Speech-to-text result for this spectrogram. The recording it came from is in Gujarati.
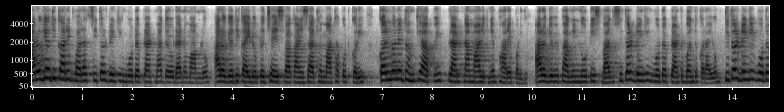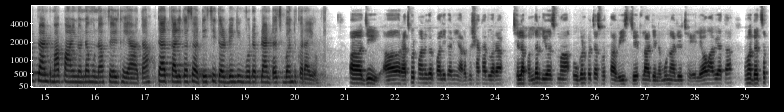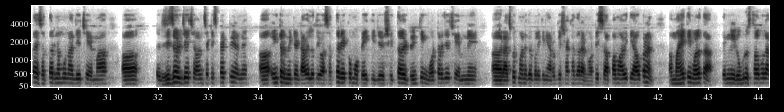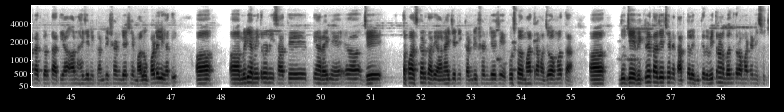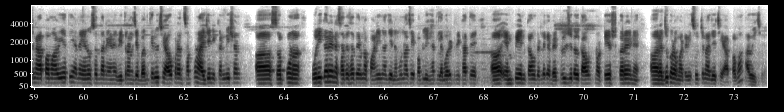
આરોગ્ય અધિકારી દ્વારા શીતળ ડ્રિંકિંગ વોટર પ્લાન્ટમાં દરોડાનો મામલો. આરોગ્ય અધિકારી ડોક્ટર જયેશ વાકાણી સાથે માથાકૂટ કરી કર્મીઓને ધમકી આપી પ્લાન્ટના માલિકને ભારે પડ્યું આરોગ્ય વિભાગની નોટિસ બાદ શીતળ ડ્રિંકિંગ વોટર પ્લાન્ટ બંધ કરાયો. શીતળ ડ્રિંકિંગ વોટર પ્લાન્ટમાં પાણીનો નમૂના ફેલ થયા હતા. તાત્કાલિક અસરથી શીતળ ડ્રિંકિંગ વોટર પ્લાન્ટ જ બંધ કરાયો. જી રાજકોટ મહાનગરપાલિકાની આરોગ્ય શાખા દ્વારા છેલ્લા પંદર દિવસમાં ઓગણપચાસ વત્તા વીસ જેટલા જે નમૂના જે છે એ લેવામાં આવ્યા હતા. એમાં ગત સપ્તાહે સત્તર નમૂના જે છે એમાં રિઝલ્ટ જે છે અનસેટિસ્ફેક્ટરી અને ઇન્ટરમીડિયન્ટ આવેલો હતું એવા સત્તર એકમો પૈકી જે શીતળ ડ્રિંકિંગ વોટર જે છે એમને રાજકોટ મહાનગરપાલિકાની આરોગ્ય શાખા દ્વારા નોટિસ આપવામાં આવી હતી. આ ઉપરાંત માહિતી મળતા તેમની રૂબરૂ સ્થળ મુલાકાત કરતા ત્યાં અનહાઇજેનિક કન્ડિશન જે છે માલુમ પડેલી હતી. મીડિયા મિત્રોની સાથે ત્યાં રહીને જે તપાસ કરતા તે અનહાઇજેનિક કન્ડિશન જે છે પુષ્કળ માત્રામાં જોવા મળતા. જે વિક્રેતા જે છે ને તાત્કાલિક વિતરણ બંધ કરવા માટેની સૂચના આપવામાં આવી હતી અને અનુસંધાને એણે વિતરણ જે બંધ કર્યું છે, આ ઉપરાંત સંપૂર્ણ હાઇજેનિક કન્ડિશન સંપૂર્ણ પૂરી કરે અને સાથે સાથે એમના પાણીના જે નમૂના છે પબ્લિક હેલ્થ લેબોરેટરી ખાતે એમપીએન કાઉન્ટ એટલે કે બેક્ટેરિયોલોજીકલ કાઉન્ટનો ટેસ્ટ કરીને રજૂ કરવા માટેની સૂચના જે છે આપવામાં આવી છે.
